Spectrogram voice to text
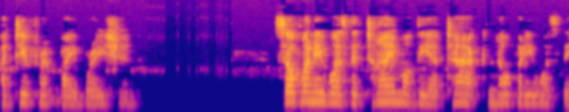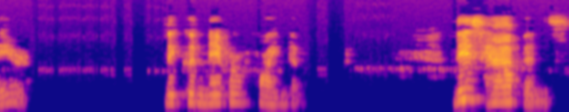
a different vibration. So when it was the time of the attack, nobody was there. They could never find them. This happens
